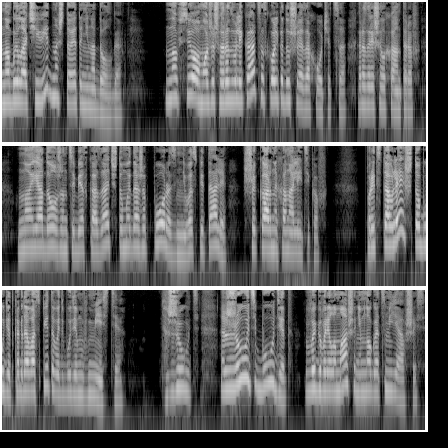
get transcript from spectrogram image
Но было очевидно, что это ненадолго. «Ну все, можешь развлекаться, сколько душе захочется», — разрешил Хантеров. «Но я должен тебе сказать, что мы даже порознь воспитали шикарных аналитиков. Представляешь, что будет, когда воспитывать будем вместе?» «Жуть! Жуть будет!» — выговорила Маша, немного отсмеявшись.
